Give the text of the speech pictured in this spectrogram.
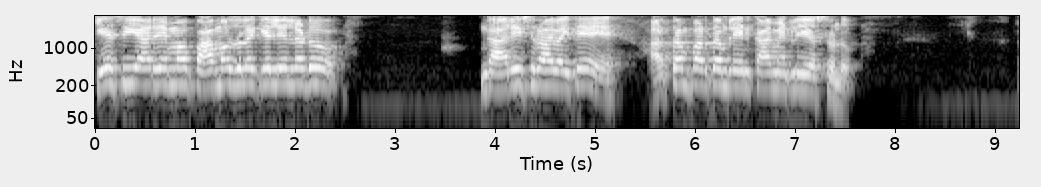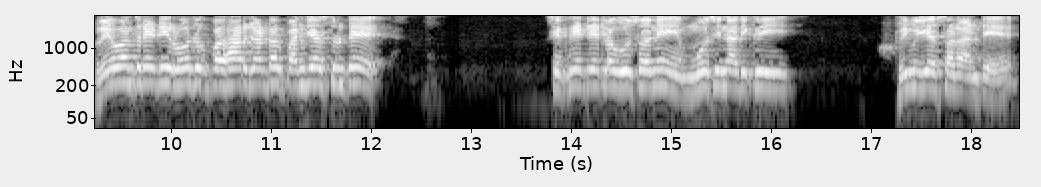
కేసీఆర్ ఏమో ఫామ్ హౌస్లోకి వెళ్ళి వెళ్ళాడు ఇంకా హరీష్ రావు అయితే అర్థం పర్థం లేని కామెంట్లు చేస్తుండు. రేవంత్ రెడ్డి రోజుకు పదహారు గంటలు పనిచేస్తుంటే సెక్రటరియట్లో కూర్చొని మూసి నదికి రివ్యూ చేస్తాడా అంటే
